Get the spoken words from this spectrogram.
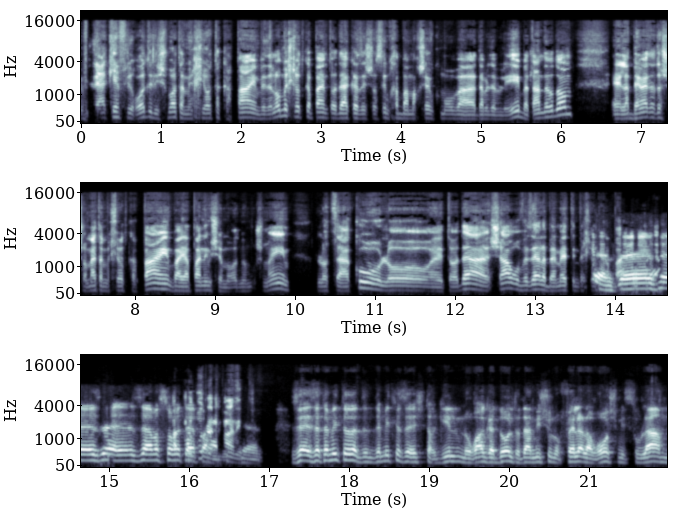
וזה היה כיף לראות ולשמוע את המחיאות הכפיים, וזה לא מחיאות כפיים, אתה יודע, כזה שעושים לך במחשב כמו ב-WWE, בטנדרדום, אלא באמת אתה שומע את המחיאות כפיים, והיפנים שמאוד ממושמעים, לא צעקו, לא, אתה יודע, שרו וזה, אלא באמת עם מחיאות כן, כפיים. כן, זה, זה, זה, זה המסורת היפנית. כן. זה, זה תמיד, אתה יודע, זה תמיד כזה, יש תרגיל נורא גדול, אתה יודע, מישהו נופל על הראש מסולם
